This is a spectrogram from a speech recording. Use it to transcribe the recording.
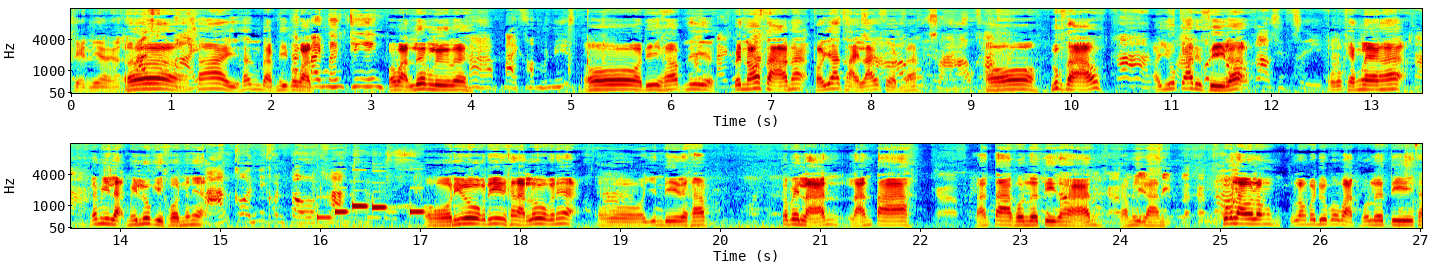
เขตเนี่ยฮะเออ ใช่ท่านแบบมีประวัติ ไปเมืองจีนประวัติเรื่องลือเลยค่ะไปคอมมิวนิสต์ โอ้ดีครับนี่เป็นน้องสาวนะขออนุญาตถ่ายไลฟ์สดนะลูกสาวค่ะอ๋อลูกสาว ค่ะอายุลูกสาว94แล้วคนโต94โอ้แข็งแรงฮะค่ะ แล้วมีละมีลูกกี่คนนะเนี่ย สามคนนี่คนโตค่ะโอ้โหนี่ลูกนี่ขนาดลูกนะเนี่ย โอ้โหยินดีเลยครับ ก็เป็นหลานหลานตา ครับหลานตาพลเรือตรีทหารครับขามิลัน เจ็ดสิบแล้วครับพวกเราลองลองไปดูประวัติพลเรือตรีท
